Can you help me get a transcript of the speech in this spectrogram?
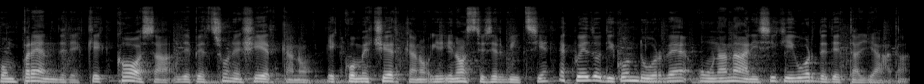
comprendere che cosa le persone cercano e come cercano i nostri servizi è quello di condurre un'analisi keyword dettagliata.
